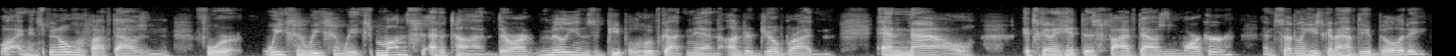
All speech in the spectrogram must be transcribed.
Well, I mean, it's been over 5,000 for weeks and weeks and weeks, months at a time. There are millions of people who have gotten in under Joe Biden. And now it's going to hit this 5,000 marker, and suddenly he's going to have the ability.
